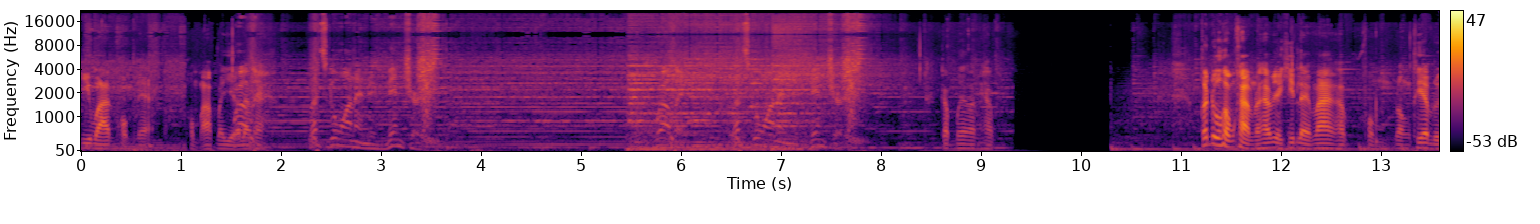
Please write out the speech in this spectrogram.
อีวานผมเนี่ย ผมอัพมาเยอะแล้วไง Let's go on an adventure. Well then, let's go on an adventure. กับเมืองกันครับ ก็ดูขำๆนะครับ อย่าคิดอะไรมากครับ ผมลองเทียบดู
